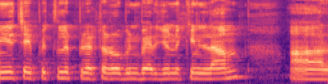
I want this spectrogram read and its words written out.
নিয়েছে এই পিতলের প্লেটটা রবিন ভাইয়ের জন্য কিনলাম। আর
